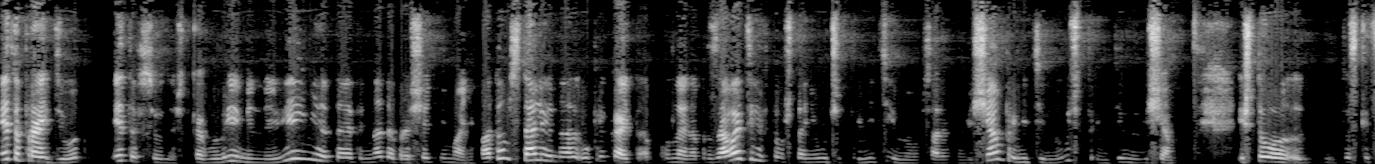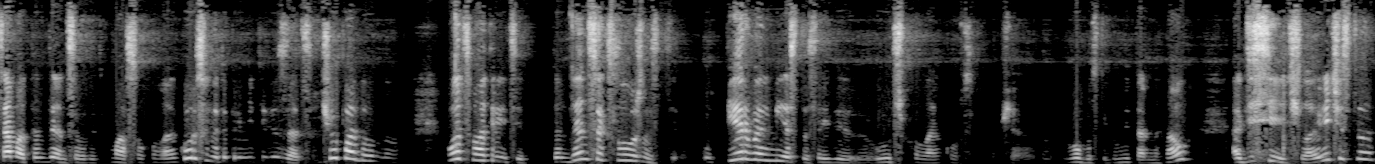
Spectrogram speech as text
Это пройдет, это все, значит, как бы временные веяния, на это не надо обращать внимание. Потом стали упрекать онлайн-образователей в том, что они учат примитивным абсолютно вещам, примитивно учат примитивным вещам. И что, так сказать, сама тенденция вот этих массовых онлайн-курсов – это примитивизация. Ничего подобного. Вот смотрите, тенденция к сложности. Первое место среди лучших онлайн-курсов вообще в области гуманитарных наук – Одиссея человечества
